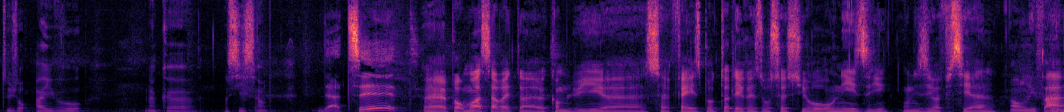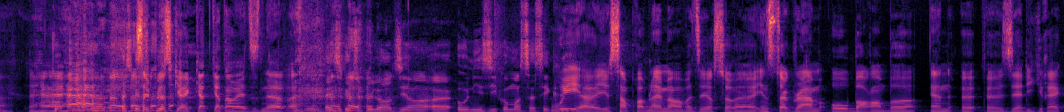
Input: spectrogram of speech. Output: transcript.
toujours Ivo. Donc, euh, aussi simple. That's it. Euh, pour moi, ça va être euh, comme lui, euh, sur Facebook, tous les réseaux sociaux, Onizy, Onizy officiel. OnlyFans. Ah. c'est plus que 4,99. Est-ce que tu peux leur dire, euh, Onizy, comment ça s'écrit? Oui, euh, il y a sans problème. On va dire sur euh, Instagram, O barre en bas, E N-E-E-Z-Y.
